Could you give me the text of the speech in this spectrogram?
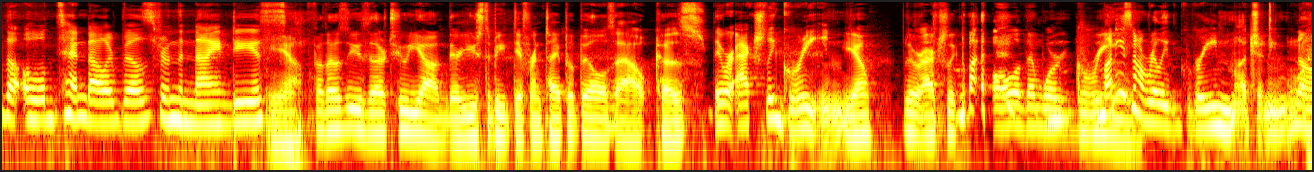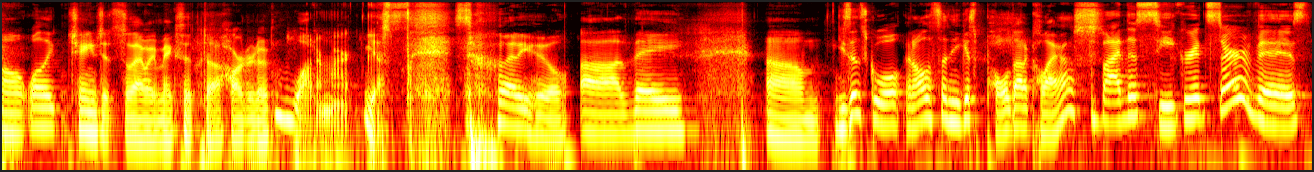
The old ten dollar bills from the nineties. yeah. For those of you that are too young, there used to be different type of bills out because They were actually green. yeah, They were actually all of them were green. Money's not really green much anymore. No, well, they changed it so that way it makes it uh, harder to Watermark. Yes. So anywho, uh, they um, he's in school and all of a sudden he gets pulled out of class. By the Secret Service.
